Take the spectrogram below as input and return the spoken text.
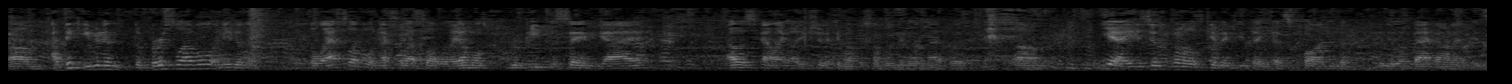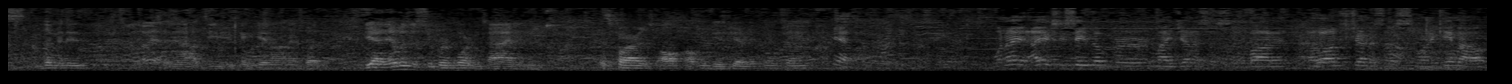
Um, I think even in the first level and even the, the last level and next to last level, they almost repeat the same guy. I was kind of like, oh, you should have come up with something new on that, but um, yeah, it's just one of those gimmicky things that's fun. But when you look back on it, it's limited. So you know how deep you can get on it, but yeah, it was a super important time. And as far as all Altered Beast, do you have anything to? Yeah. When I, I actually saved up for my Genesis and bought it, I launched Genesis when it came out,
